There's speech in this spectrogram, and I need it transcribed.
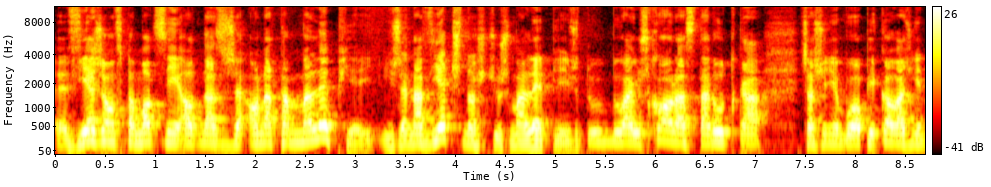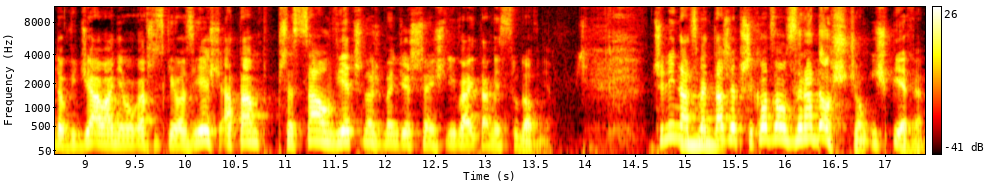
e, wierzą w to mocniej od nas, że ona tam ma lepiej i że na wieczność już ma lepiej, że tu była już chora, starutka, trzeba się nie było opiekować, nie dowidziała, nie mogła wszystkiego zjeść, a tam przez całą wieczność będzie szczęśliwa i tam jest cudownie. Czyli na cmentarze przychodzą z radością i śpiewem.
